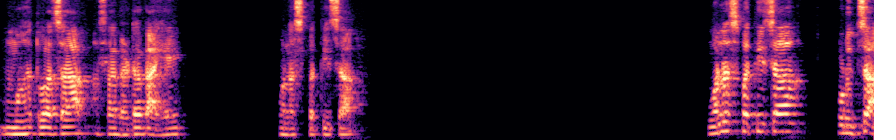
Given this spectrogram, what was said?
महत्त्वाचा असा घटक आहे. वनस्पतीचा. वनस्पतीचा पुढचा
